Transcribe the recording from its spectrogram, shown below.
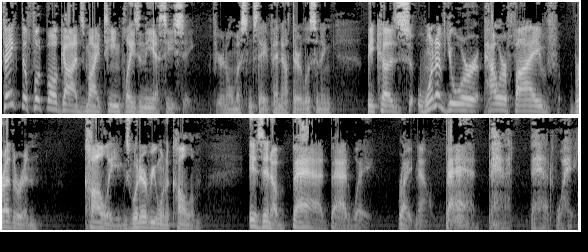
"Thank the football gods, my team plays in the SEC." If you're an Ole Miss and State fan out there listening, because one of your Power Five brethren, colleagues, whatever you want to call them, is in a bad, bad way right now. Bad, bad, bad way.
